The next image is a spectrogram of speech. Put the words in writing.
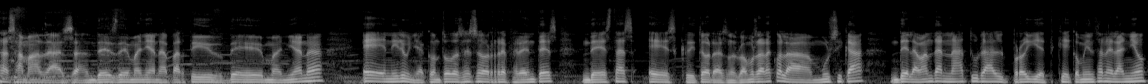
Diosas amadas, desde mañana, a partir de mañana en Iruña con todos esos referentes de estas escritoras. Nos vamos ahora con la música de la banda Natural Project que comienzan el año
